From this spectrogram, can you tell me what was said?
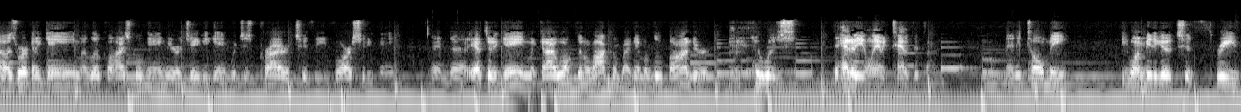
I was working a game, a local high school game here, a JV game, which is prior to the varsity game. And uh, after the game, a guy walked in the locker room by the name of Lou Bonder, who was the head of the Atlantic 10 at the time. And he told me he wanted me to go to three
